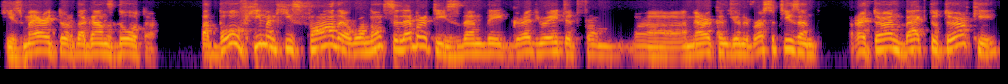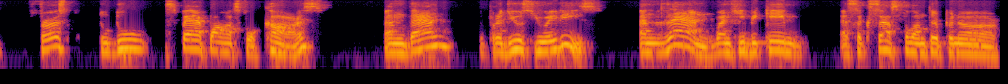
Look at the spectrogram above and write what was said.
He's married to Erdogan's daughter. But both him and his father were not celebrities. Then they graduated from uh, American universities and returned back to Turkey, first to do spare parts for cars and then to produce UAVs. And then when he became a successful entrepreneur,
